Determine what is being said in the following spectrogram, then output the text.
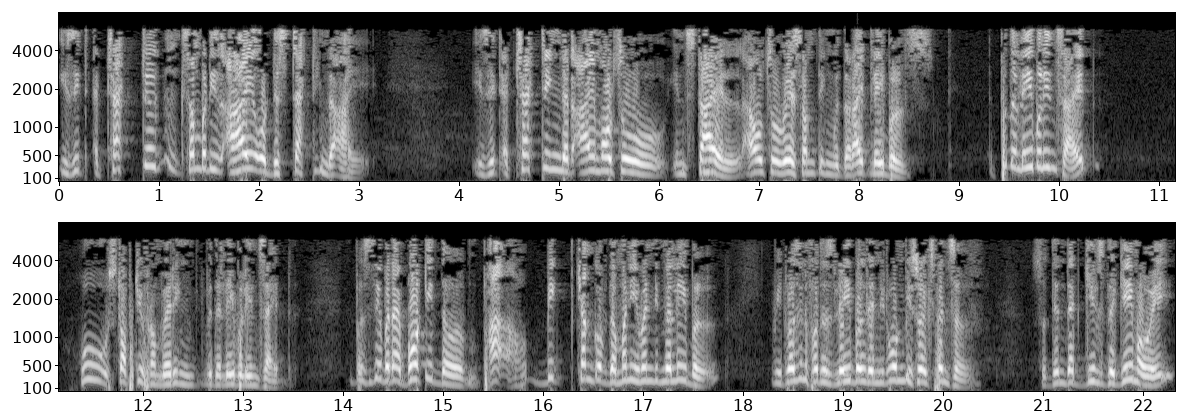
is it attracting somebody's eye or distracting the eye? Is it attracting that I am also in style? I also wear something with the right labels. Put the label inside. Who stopped you from wearing with the label inside? The person say, but I bought it, the big chunk of the money went in the label. If it wasn't for this label, then it won't be so expensive. So then that gives the game away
